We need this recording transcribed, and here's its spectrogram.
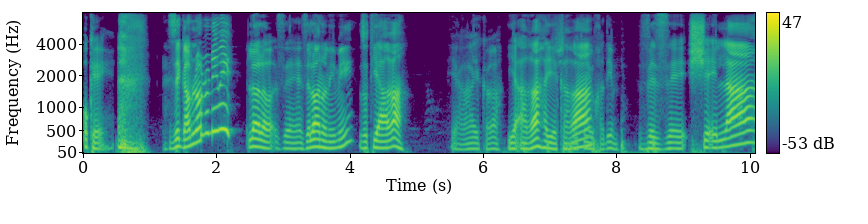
אוקיי. זה גם לא אנונימי? לא, לא, זה, זה לא אנונימי, זאת יערה. יערה יקרה. יערה היקרה, שמות מיוחדים. וזו שאלה,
